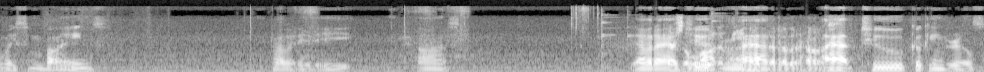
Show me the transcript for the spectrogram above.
Found me some beans. Probably need to eat. Honest. Yeah, but I There's a have two, lot of meat I at have, that other house. I have two cooking grills.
